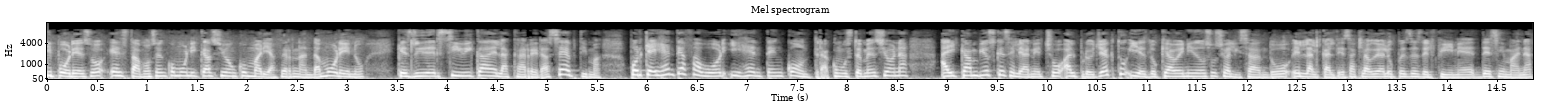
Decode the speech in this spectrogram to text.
Y por eso estamos en comunicación con María Fernanda Moreno, que es líder cívica de la carrera séptima, porque hay gente a favor y gente en contra. Como usted menciona, hay cambios que se le han hecho al proyecto y es lo que ha venido socializando la alcaldesa Claudia López desde el fin de semana.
